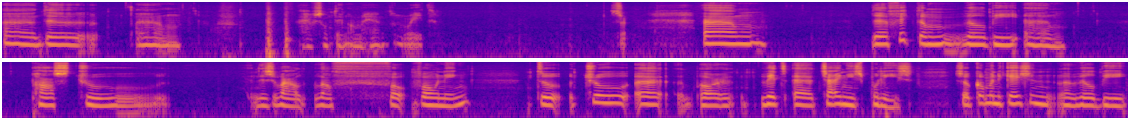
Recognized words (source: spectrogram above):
uh, the um, I have something on my hand. Wait um, the victim will be um, passed through this while while phoning to through uh, or with uh, Chinese police. So communication uh, will be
